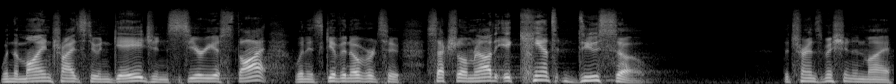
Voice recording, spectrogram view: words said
When the mind tries to engage in serious thought, when it's given over to sexual immorality, it can't do so. The transmission in my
